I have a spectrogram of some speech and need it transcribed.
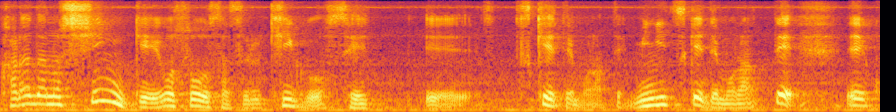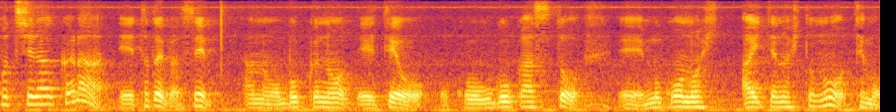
体の神経を操作する器具をせ、えーつけてもらって身につけてもらって、えーこちらから、えー例えばですねあの僕の、手をこう動かすと、えー向こうの相手の人の手も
